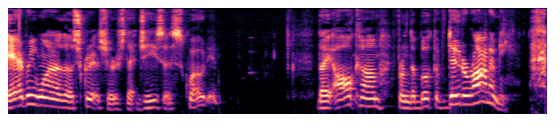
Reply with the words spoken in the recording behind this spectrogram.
Every one of those scriptures that Jesus quoted, they all come from the book of Deuteronomy.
